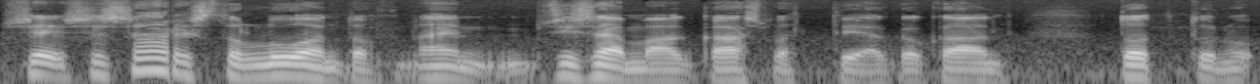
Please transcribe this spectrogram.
se, se saariston luonto, näin sisämaan kasvattaja, joka on tottunut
